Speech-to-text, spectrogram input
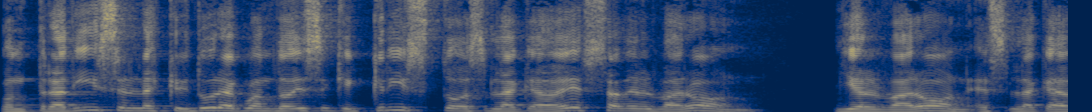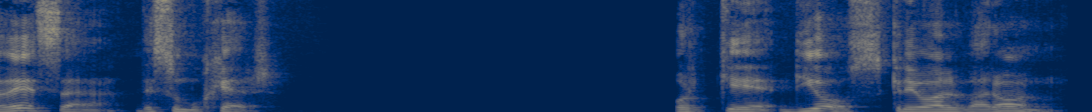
Contradicen la escritura cuando dice que Cristo es la cabeza del varón y el varón es la cabeza de su mujer porque Dios creó al varón.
